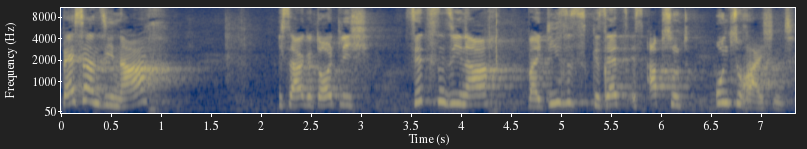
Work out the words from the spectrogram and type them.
bessern Sie nach. Ich sage deutlich, sitzen Sie nach, weil dieses Gesetz ist absolut unzureichend.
